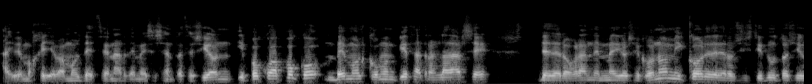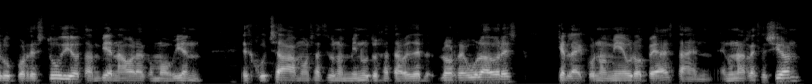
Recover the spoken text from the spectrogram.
ahí vemos que llevamos decenas de meses en recesión y poco a poco vemos cómo empieza a trasladarse desde los grandes medios económicos, desde los institutos y grupos de estudio, también ahora, como bien escuchábamos hace unos minutos a través de los reguladores, que la economía europea está en una recesión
